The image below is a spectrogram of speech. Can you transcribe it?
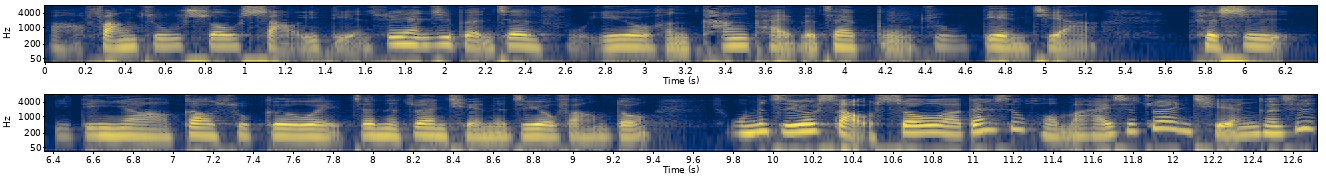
啊，房租收少一点。虽然日本政府也有很慷慨的在补助店家。可是一定要告诉各位，真的赚钱的只有房东，我们只有少收啊，但是我们还是赚钱。可是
